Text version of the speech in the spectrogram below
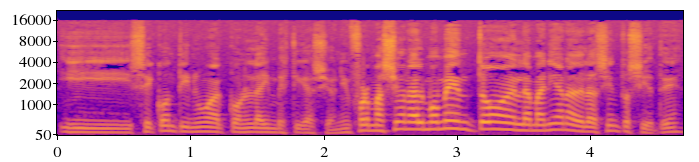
y se continúa con la investigación. Información al momento en la mañana de la 107.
